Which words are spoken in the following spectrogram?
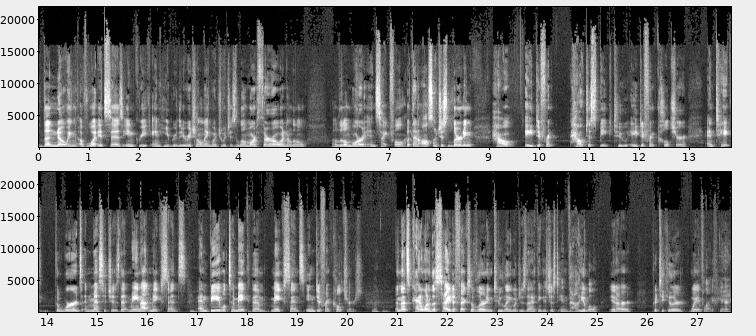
the knowing of what it says in Greek and Hebrew, the original language, which is a little more thorough and a little a little more insightful, but then also just learning how a different how to speak to a different culture and take the words and messages that may not make sense mm-hmm. and be able to make them make sense in different cultures. Mm-hmm. And that's kind of one of the side effects of learning two languages that I think is just invaluable in our particular way of life here.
